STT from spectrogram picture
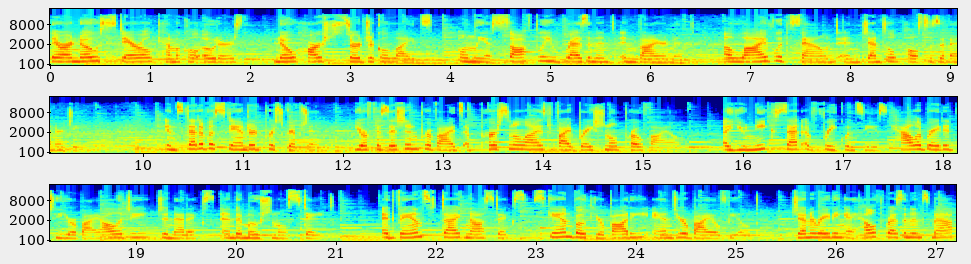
There are no sterile chemical odors, no harsh surgical lights, only a softly resonant environment, alive with sound and gentle pulses of energy. Instead of a standard prescription, your physician provides a personalized vibrational profile, a unique set of frequencies calibrated to your biology, genetics, and emotional state. Advanced diagnostics scan both your body and your biofield, generating a health resonance map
